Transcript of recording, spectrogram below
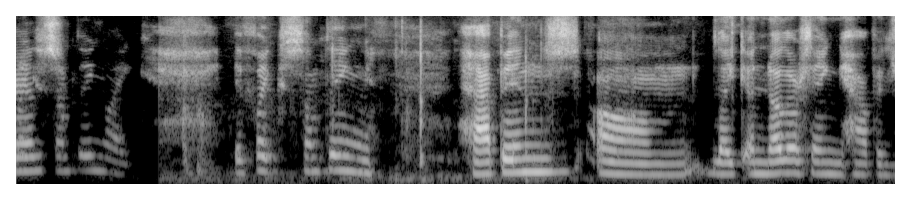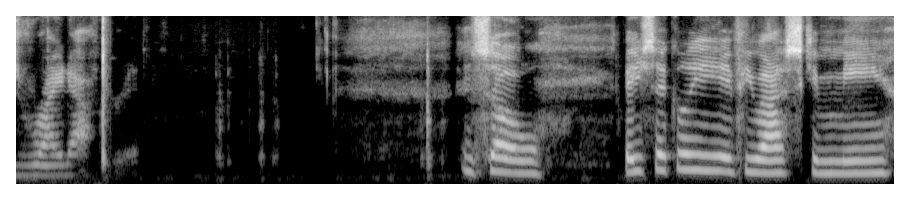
Like experience. something like If like something happens, um, like another thing happens right after it. And so, basically, if you ask me,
